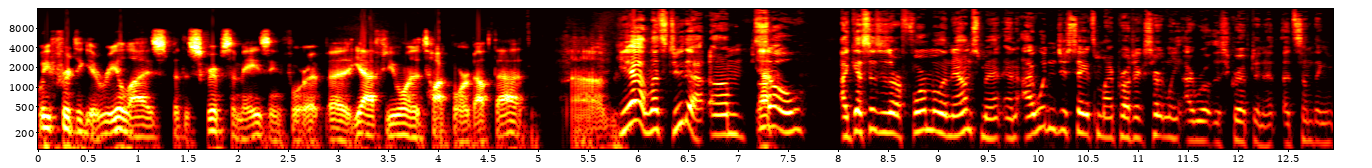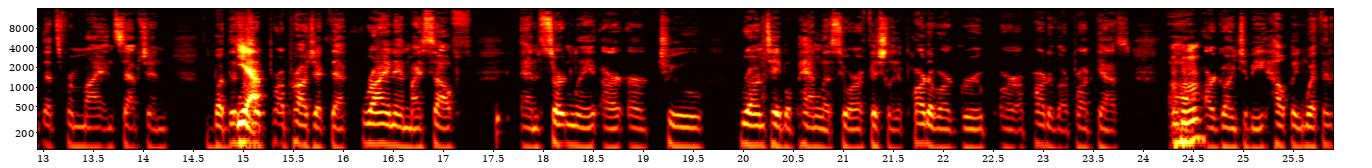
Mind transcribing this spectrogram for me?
wait for it to get realized. But the script's amazing for it. But yeah, if you want to talk more about that, um, Yeah, let's do that. Um, Yeah. so I guess this is our formal announcement, and I wouldn't just say it's my project. Certainly, I wrote the script, and it, it's something that's from my inception. But this Yeah. is a, a project that Ryan and myself, and certainly our, our two roundtable panelists who are officially a part of our group or a part of our podcast uh, Mhm. are going to be helping with, and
